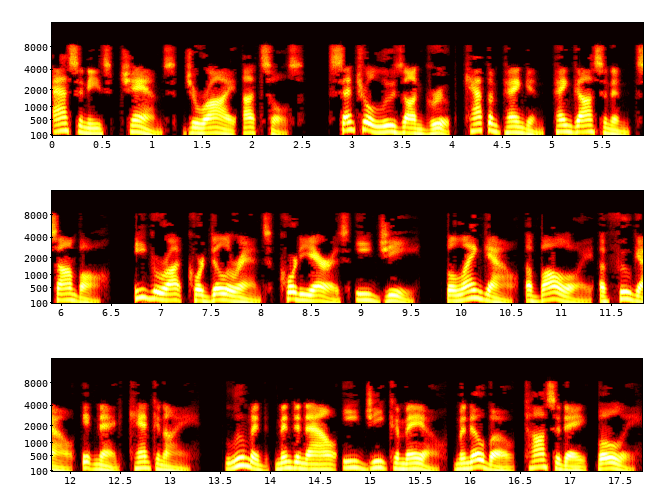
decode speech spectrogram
Acehnese, Chams, Jarai, Utsuls. Central Luzon Group, Kapampangan, Pangasinan, Sambal. Igorot Cordillerans, Cordilleras, e.g. Balangao, Ibaloy, Ifugao, Itneg, Kankanai. Lumad, Mindanao, e.g. Camao, Manobo, Tasaday, Boli.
